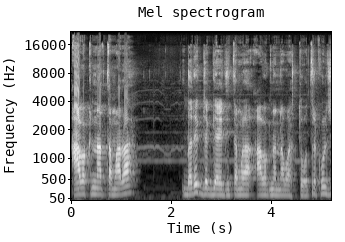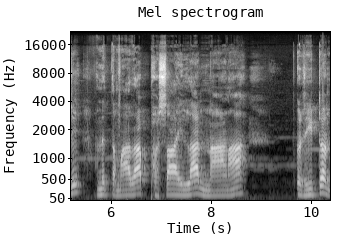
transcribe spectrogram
આવકના તમારા દરેક જગ્યાએથી તમારા આવકના નવા સ્ત્રોત ખુલશે અને તમારા ફસાયેલા નાણાં રિટર્ન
